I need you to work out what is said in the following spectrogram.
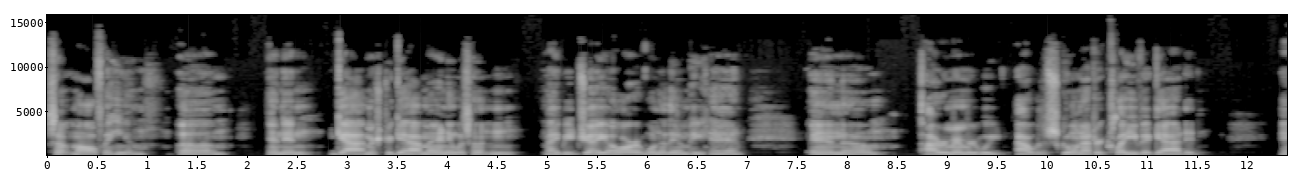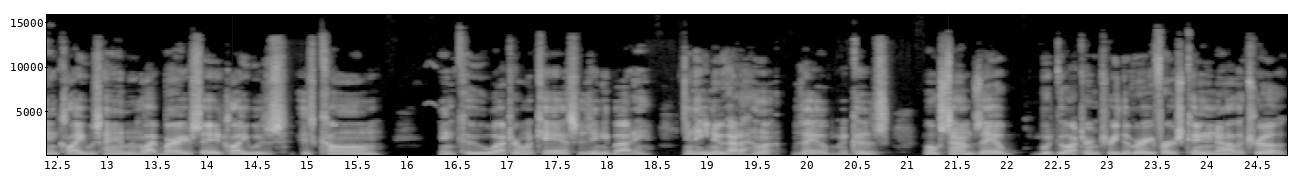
something off of him. Um, and then Guy, Mister Guy Manning was hunting maybe Jr. One of them he had, and um, I remember we I was going out there. Cleve had guided, and Clay was handling. Like Barry said, Clay was as calm and cool out there on a cast as anybody, and he knew how to hunt Zeb because most times Zeb would go out there and tree the very first coon out of the truck,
